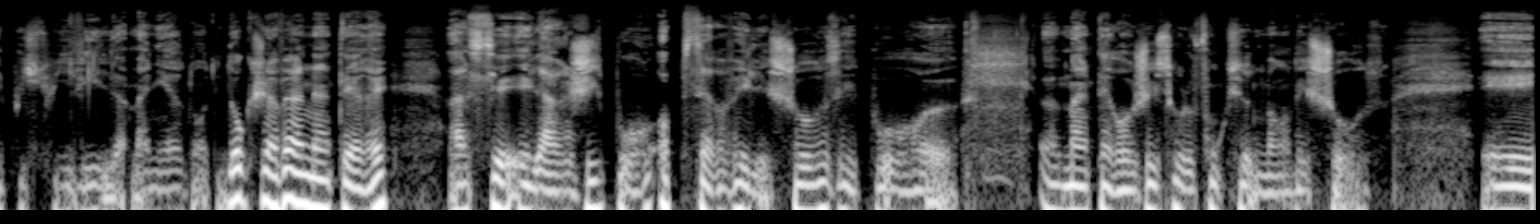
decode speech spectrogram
et puis suivi la manière dont... Donc j'avais un intérêt assez élargi pour observer les choses et pour m'interroger sur le fonctionnement des choses. Et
